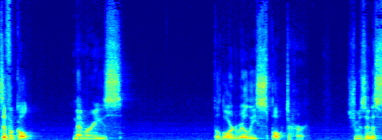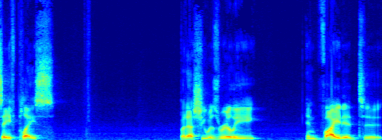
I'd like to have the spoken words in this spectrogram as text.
difficult memories, the Lord really spoke to her. She was in a safe place, but as she was really invited to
